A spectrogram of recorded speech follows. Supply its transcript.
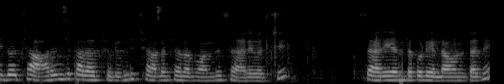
ఇది వచ్చి ఆరెంజ్ కలర్ చూడండి. చాలా చాలా బాగుంది. శారీ వచ్చి శారీ అంతా కూడా ఎలా ఉంటుంది?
